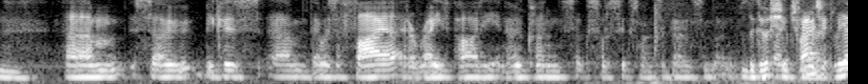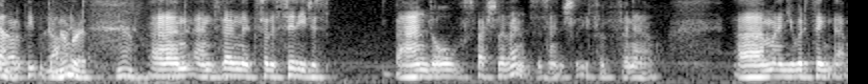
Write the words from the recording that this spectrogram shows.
Mm. Um, so, because um, there was a fire at a rave party in Oakland six, sort of six months ago, and some, The ghost ship tragically, yeah, a lot of people I died. remember it. Yeah. And and then the, so the city just banned all special events essentially for, for now. Um, and you would think that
